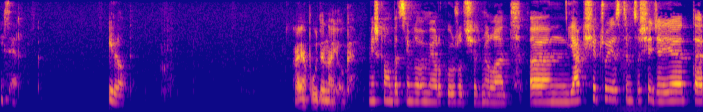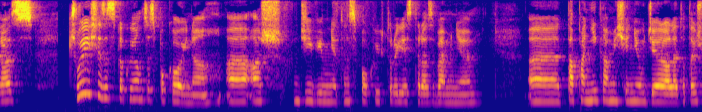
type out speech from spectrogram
i sernik i lody. A ja pójdę na jogę. Mieszkam obecnie w Nowym Jorku już od 7 lat. Jak się czuję z tym, co się dzieje teraz? Czuję się zaskakująco spokojna, aż dziwi mnie ten spokój, który jest teraz we mnie. E, ta panika mi się nie udziela, ale to też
